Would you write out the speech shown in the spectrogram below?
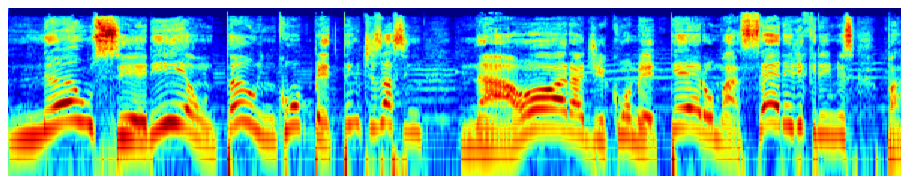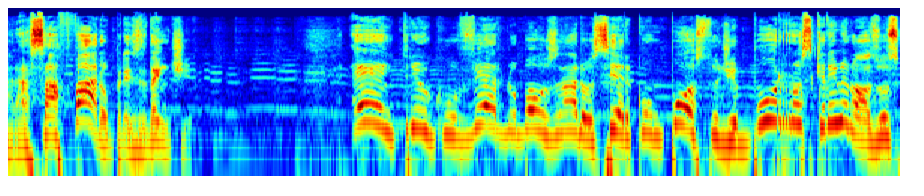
não seriam tão incompetentes assim na hora de cometer uma série de crimes para safar o presidente entre o governo Bolsonaro ser composto de burros criminosos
